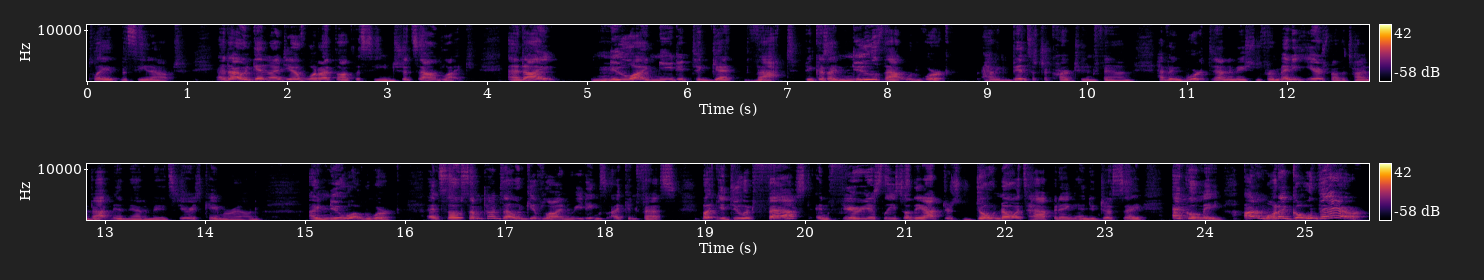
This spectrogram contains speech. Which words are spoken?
play the scene out, and I would get an idea of what I thought the scene should sound like, and I knew I needed to get that because I knew that would work. Having been such a cartoon fan, having worked in animation for many years by the time Batman the Animated Series came around, I knew what would work. And so sometimes I would give line readings, I confess, but you do it fast and furiously so the actors don't know what's happening and you just say, Echo me, I want to go there.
